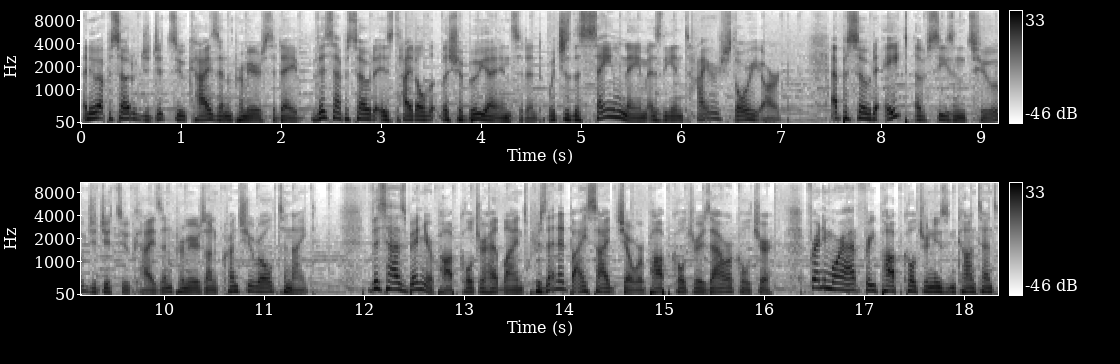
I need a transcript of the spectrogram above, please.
a new episode of Jujutsu Kaisen premieres today. This episode is titled The Shibuya Incident, which is the same name as the entire story arc. Episode 8 of Season 2 of Jujutsu Kaisen premieres on Crunchyroll tonight. This has been your Pop Culture Headlines presented by Sideshow, where pop culture is our culture. For any more ad free pop culture news and content,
